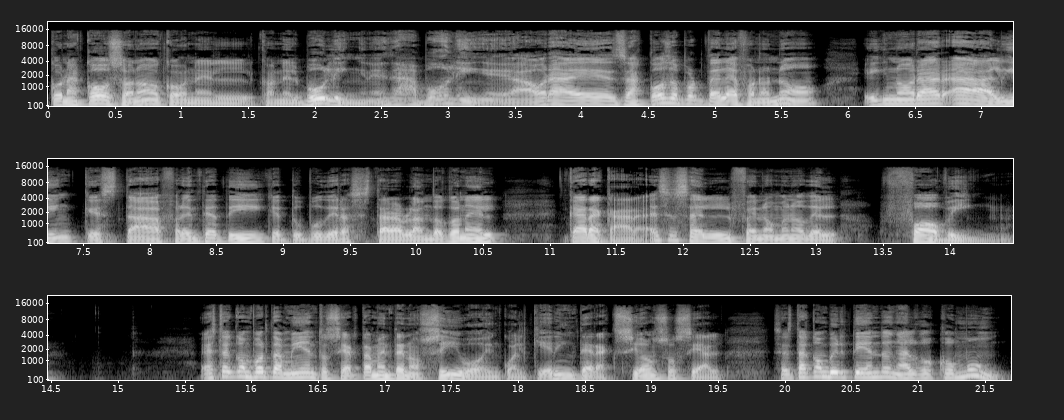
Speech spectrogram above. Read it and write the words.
con acoso, ¿no? Con el, con el bullying. Ah, bullying, eh, ahora es acoso por teléfono. No ignorar a alguien que está frente a ti, que tú pudieras estar hablando con él cara a cara. Ese es el fenómeno del fobbing. Este comportamiento, ciertamente nocivo en cualquier interacción social, se está convirtiendo en algo común.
